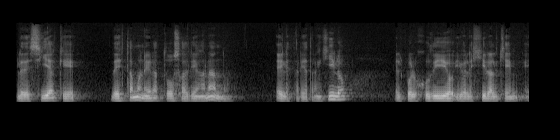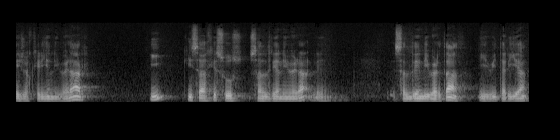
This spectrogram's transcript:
le decía que de esta manera todos saldrían ganando. Él estaría tranquilo, el pueblo judío iba a elegir al quien ellos querían liberar y quizás Jesús saldría, saldría en libertad y evitaría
